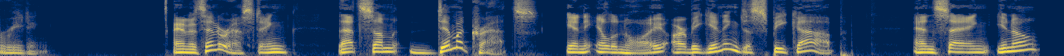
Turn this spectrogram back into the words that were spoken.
reading. And it's interesting that some Democrats in Illinois are beginning to speak up and saying, you know,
